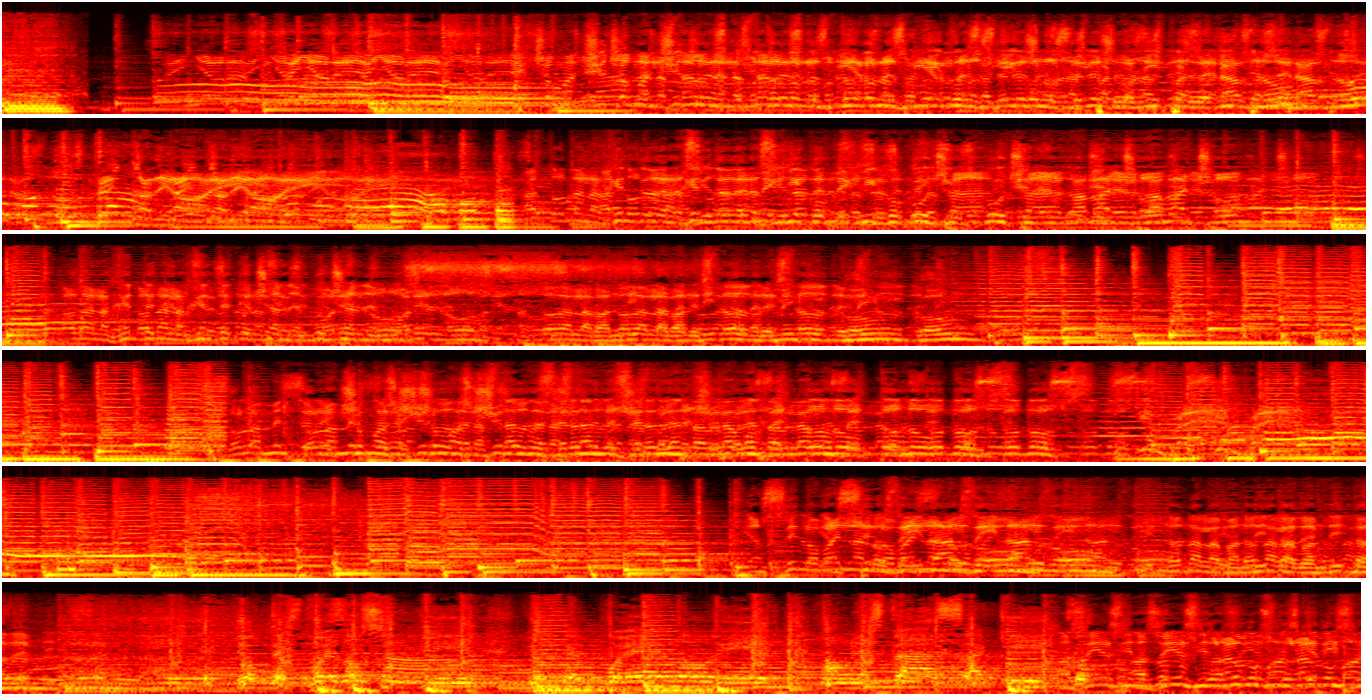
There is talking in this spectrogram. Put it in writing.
A toda la gente de la Ciudad de México que nos escucha, escucha el gabacho, gabacho. A toda la gente, toda la gente que escucha de Morelos, a toda la bandita, la bandita del Estado de México. Solamente el hecho más chido de las tardes, de hablamos de todo, de todo, todos, todos, siempre, siempre. Lo bailan los de Hidalgo, y toda la bandita, bandita de Yo te puedo sentir, yo te puedo oír, aún estás aquí. Así es, y nosotros sin algo más que dice.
